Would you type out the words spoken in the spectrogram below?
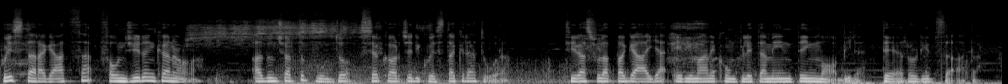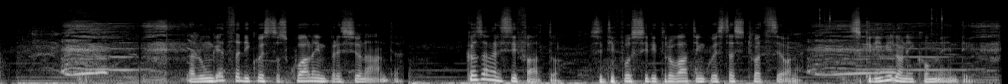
Questa ragazza fa un giro in canoa. Ad un certo punto si accorge di questa creatura. Tira sulla pagaia e rimane completamente immobile, terrorizzata. La lunghezza di questo squalo è impressionante. Cosa avresti fatto se ti fossi ritrovato in questa situazione? Scrivilo nei commenti.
